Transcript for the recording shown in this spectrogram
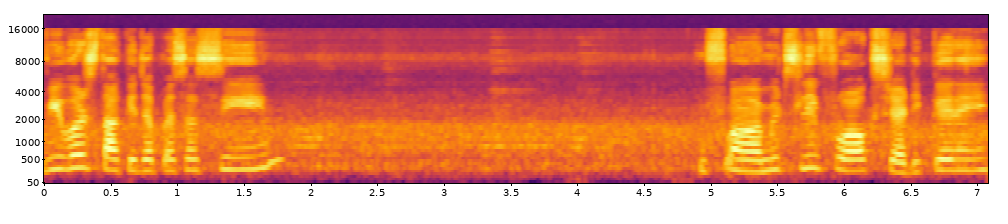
व्यूवर्स ताकि जब ऐसा same mid sleeve frocks ready करें,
